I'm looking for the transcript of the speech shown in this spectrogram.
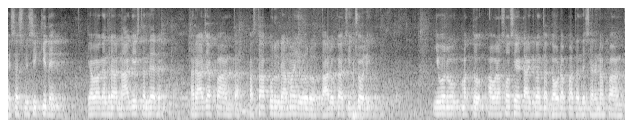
ಯಶಸ್ವಿ ಸಿಕ್ಕಿದೆ. ಯಾವಾಗಂದ್ರೆ ನಾಗೇಶ್ ತಂದೆ ರಾಜಪ್ಪ ಅಂತ ಪಸ್ತಾಪುರ ಗ್ರಾಮ, ಇವರು ತಾಲೂಕಾ ಚಿಂಚೋಳಿ. ಇವರು ಮತ್ತು ಅವರ ಅಸೋಸಿಯೇಟ್ ಆಗಿರುವಂಥ ಗೌಡಪ್ಪ ತಂದೆ ಶರಣಪ್ಪ ಅಂತ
